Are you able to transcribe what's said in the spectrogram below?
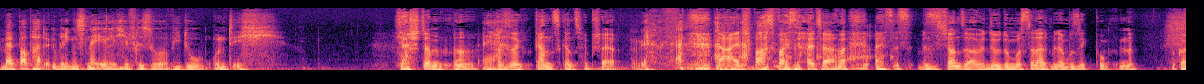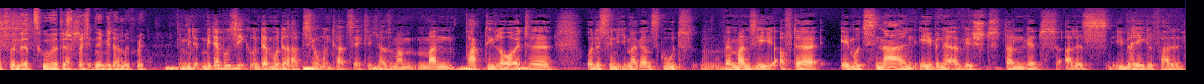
Matt Bob hat übrigens eine ähnliche Frisur wie du und ich. Ja, stimmt, ne? Ja. Also ganz, ganz hübscher. Ja. Nein, Spaß beiseite, aber es ist, es ist schon so. Aber du, du musst dann halt mit der Musik punkten, ne? Oh Gott, wenn der zuhört, der das spricht nie wieder mit mir. Mit, mit der Musik und der Moderation tatsächlich. Also man, man packt die Leute und das finde ich immer ganz gut, wenn man sie auf der emotionalen Ebene erwischt, dann wird alles im Regelfall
